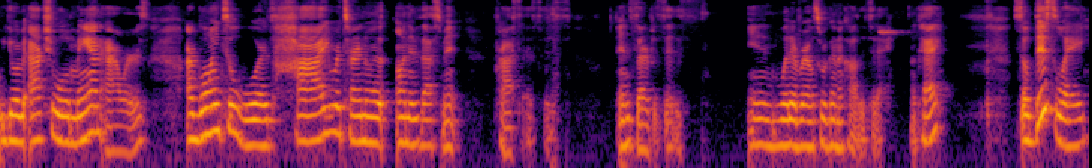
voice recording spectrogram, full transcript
your actual man hours are going towards high return on investment processes and services and whatever else we're going to call it today. Okay? So, this way,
